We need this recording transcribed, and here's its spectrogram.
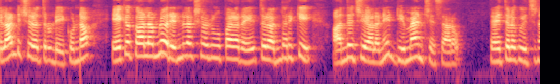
ఎలాంటి షరతులు లేకుండా ఏకకాలంలో రెండు లక్షల రూపాయల రైతులందరికీ అందజేయాలని డిమాండ్ చేశారు. రైతులకు ఇచ్చిన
